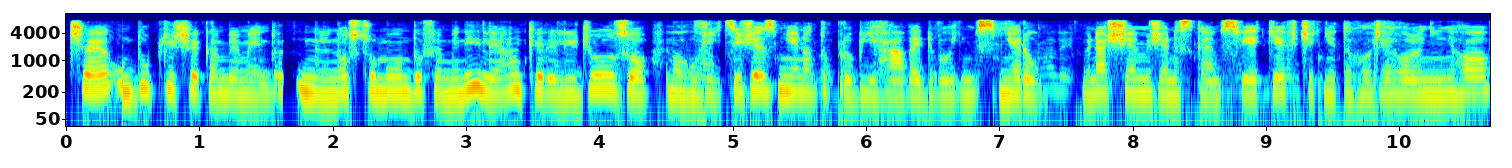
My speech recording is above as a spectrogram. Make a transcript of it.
c'è un duplice cambiamento nel nostro mondo femminile, anche religioso. Mohu říci, že změna tu probíhá ve dvojím směru. V našem ženském světě, včetně toho řeholního,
